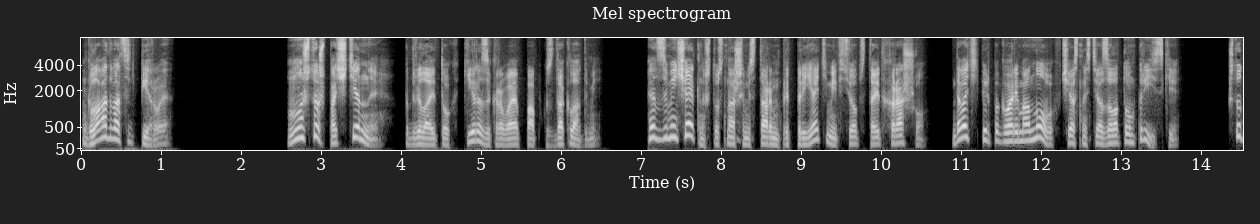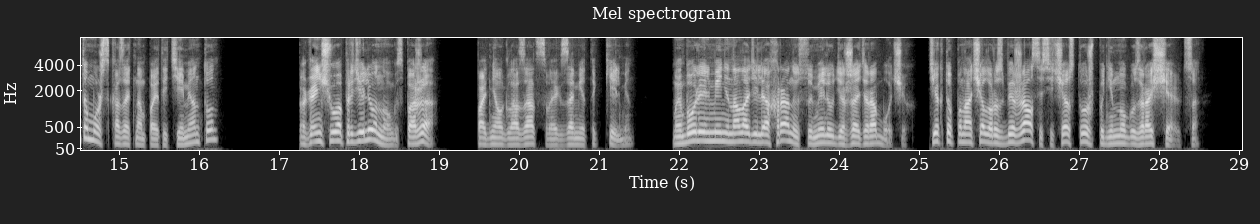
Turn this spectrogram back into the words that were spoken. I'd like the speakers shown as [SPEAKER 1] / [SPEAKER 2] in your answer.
[SPEAKER 1] Глава 21. «Ну что ж, почтенные», — подвела итог Кира, закрывая папку с докладами. «Это замечательно, что с нашими старыми предприятиями все обстоит хорошо. Давайте теперь поговорим о новых, в частности, о золотом прииске. Что ты можешь сказать нам по этой теме, Антон?»
[SPEAKER 2] «Пока ничего определенного, госпожа», — поднял глаза от своих заметок Кельмин. «Мы более или менее наладили охрану и сумели удержать рабочих. Те, кто поначалу разбежался, сейчас тоже понемногу возвращаются».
